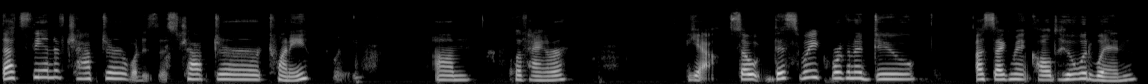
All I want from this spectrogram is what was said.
that's the end of chapter what is this? Chapter 20. 20. Um cliffhanger. Yeah. So this week we're going to do a segment called Who Would Win?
